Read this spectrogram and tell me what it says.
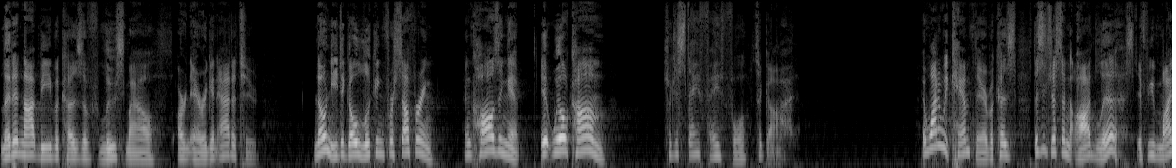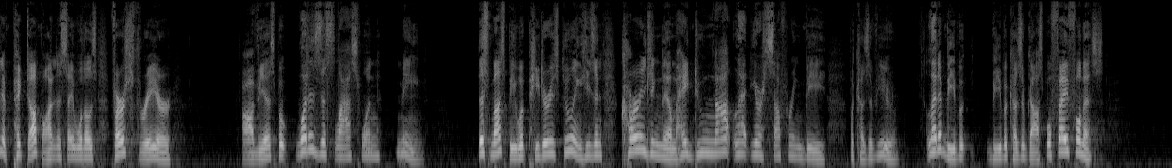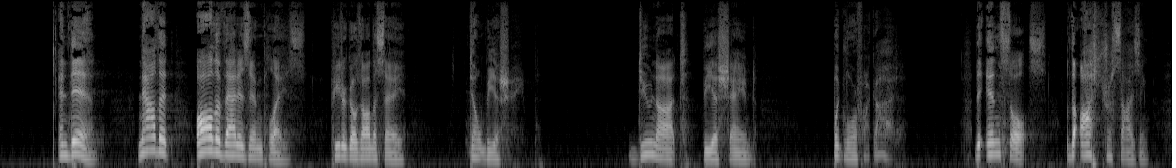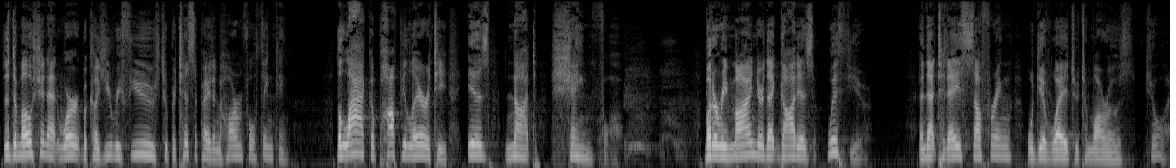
Let it not be because of loose mouth or an arrogant attitude. No need to go looking for suffering and causing it. It will come. So just stay faithful to God. And why do we camp there? Because this is just an odd list. If you might have picked up on it to say, well, those first three are obvious, but what does this last one mean? This must be what Peter is doing. He's encouraging them hey, do not let your suffering be because of you. Let it be, be because of gospel faithfulness. And then, now that all of that is in place, Peter goes on to say, don't be ashamed. Do not be ashamed, but glorify God. The insults, the ostracizing, the demotion at work because you refuse to participate in harmful thinking. The lack of popularity is not shameful, but a reminder that God is with you and that today's suffering will give way to tomorrow's joys.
